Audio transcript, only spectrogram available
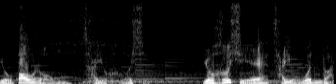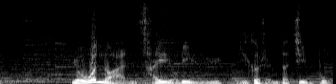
有包容才有和谐有和谐才有温暖有温暖才有利于一个人的进步。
